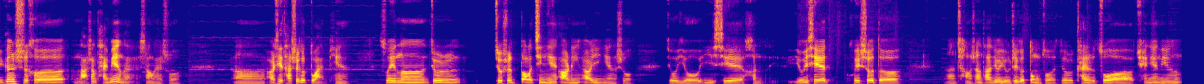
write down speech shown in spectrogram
也更适合拿上台面的上来说，嗯，而且它是个短片，所以呢，就是就是到了今年二零二一年的时候，就有一些很有一些会社的嗯厂商，他就有这个动作，就是开始做全年龄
